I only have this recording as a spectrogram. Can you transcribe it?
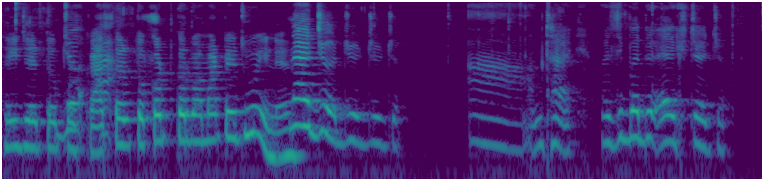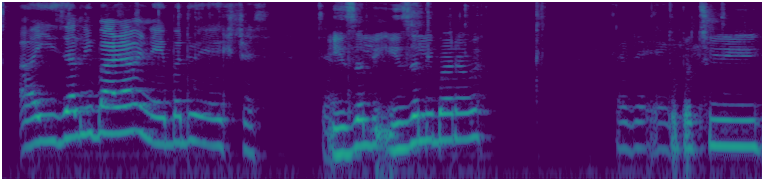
થઈ જાય તો પણ કાતર તો કટ કરવા માટે જ હોય ને? ના જો જો જો જો. આમ થાય. પછી બધું એક્સ્ટ્રા જો. આ ઇઝીલી બહાર આવે ને એ બધું એક્સ્ટ્રા ઇઝીલી ઇઝીલી બહાર આવે? તો પછી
